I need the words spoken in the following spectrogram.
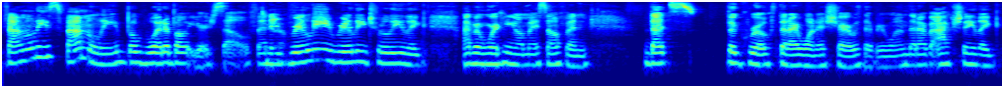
family's family, but what about yourself? And yeah. it really, really, truly like I've been working on myself and that's the growth that I want to share with everyone. That I've actually like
